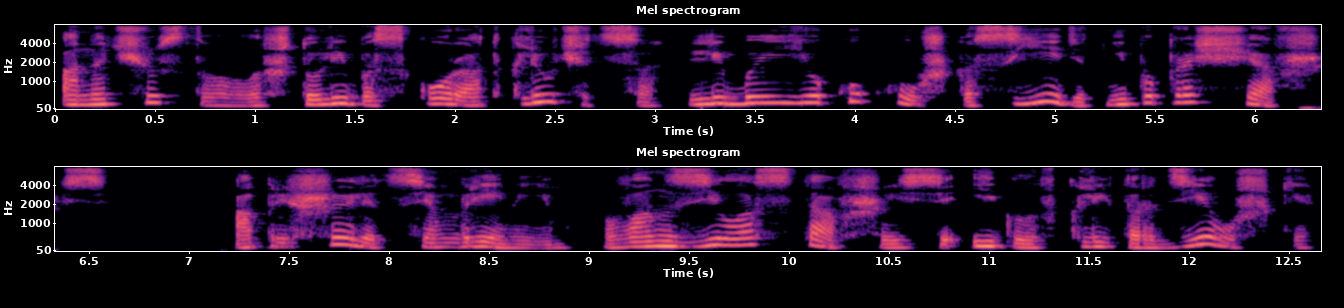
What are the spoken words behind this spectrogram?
Она чувствовала, что либо скоро отключится, либо ее кукушка съедет, не попрощавшись. А пришелец тем временем вонзил оставшиеся иглы в клитор девушки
